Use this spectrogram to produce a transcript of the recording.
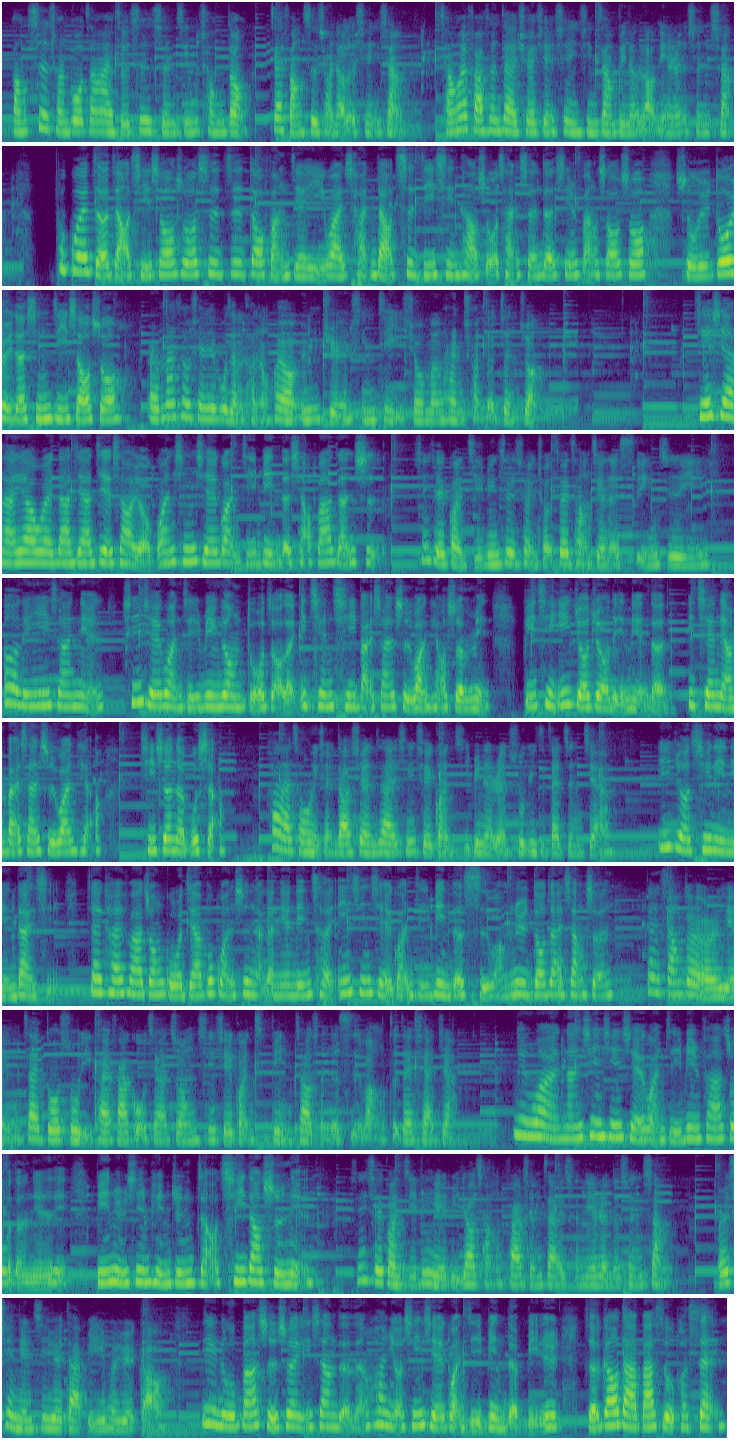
房室传播障碍则是神经冲动在房室传导的现象，常会发生在缺血性心脏病的老年人身上。不规则早期收缩是自窦房结以外传导刺激信号所产生的心房收缩，属于多余的心肌收缩。而慢速心律不整可能会有晕厥、心悸、胸闷和喘的症状。接下来要为大家介绍有关心血管疾病的小发展史。心血管疾病是全球最常见的死因之一。二零一三年，心血管疾病共夺走了一千七百三十万条生命，比起一九九零年的一千两百三十万条，提升了不少。看来从以前到现在，心血管疾病的人数一直在增加。一九七零年代起，在开发中国家，不管是哪个年龄层，因心血管疾病的死亡率都在上升。但相对而言，在多数已开发国家中，心血管疾病造成的死亡则在下降。另外，男性心血管疾病发作的年龄比女性平均早七到十年。心血管疾病也比较常发生在成年人的身上，而且年纪越大，比例会越高。例如，八十岁以上的人患有心血管疾病的比率则高达八十五 percent。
